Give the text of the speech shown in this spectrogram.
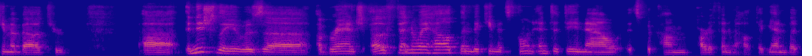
came about through uh, initially, it was a, a, branch of Fenway Health, then became its own entity. Now it's become part of Fenway Health again, but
